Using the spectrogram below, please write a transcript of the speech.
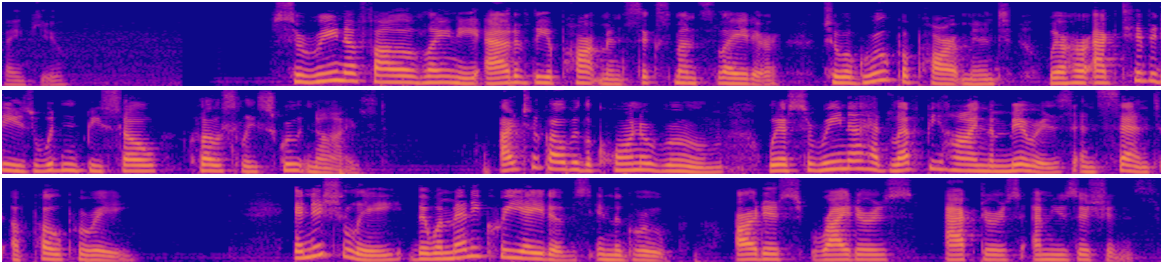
Thank you. Serena followed Laney out of the apartment six months later to a group apartment where her activities wouldn't be so closely scrutinized. I took over the corner room where Serena had left behind the mirrors and scent of potpourri. Initially, there were many creatives in the group artists, writers, actors, and musicians.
